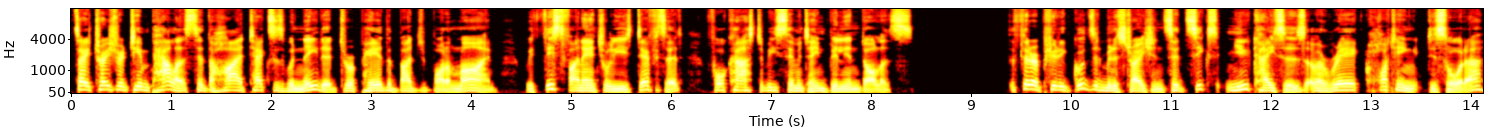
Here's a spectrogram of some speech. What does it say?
State Treasurer Tim Pallas said the higher taxes were needed to repair the budget bottom line with this financial year's deficit forecast to be $17 billion. The Therapeutic Goods Administration said six new cases of a rare clotting disorder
